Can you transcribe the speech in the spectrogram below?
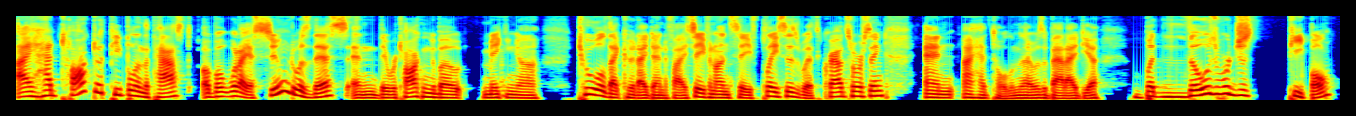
I had talked with people in the past about what I assumed was this, and they were talking about making a tool that could identify safe and unsafe places with crowdsourcing. And I had told them that it was a bad idea. But those were just people,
